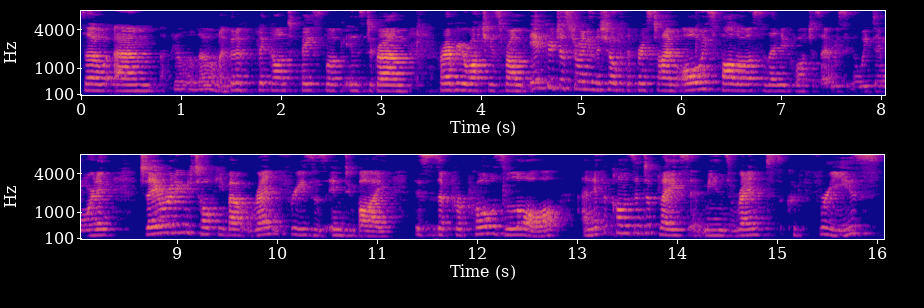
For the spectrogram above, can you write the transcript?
so um, I feel alone. I'm going to flick onto Facebook, Instagram, wherever you're watching us from. If you're just joining the show for the first time, always follow us, and then you can watch us every single weekday morning. Today we're going to be talking about rent freezes in Dubai. This is a proposed law, and if it comes into place, it means rent could freeze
